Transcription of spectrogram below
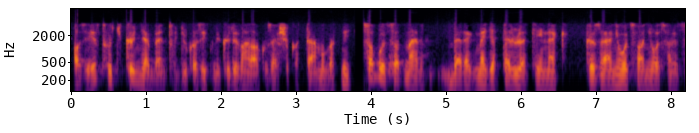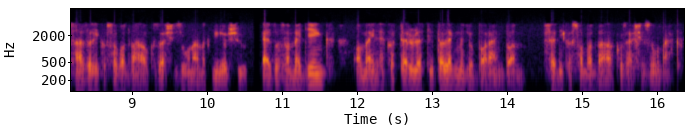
azért, hogy könnyebben tudjuk az itt működő vállalkozásokat támogatni. szabolcs már Bereg megye területének közel 80-85 a szabad vállalkozási zónának minősül. Ez az a megyénk, amelynek a területét a legnagyobb arányban fedik a szabad vállalkozási zónák.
